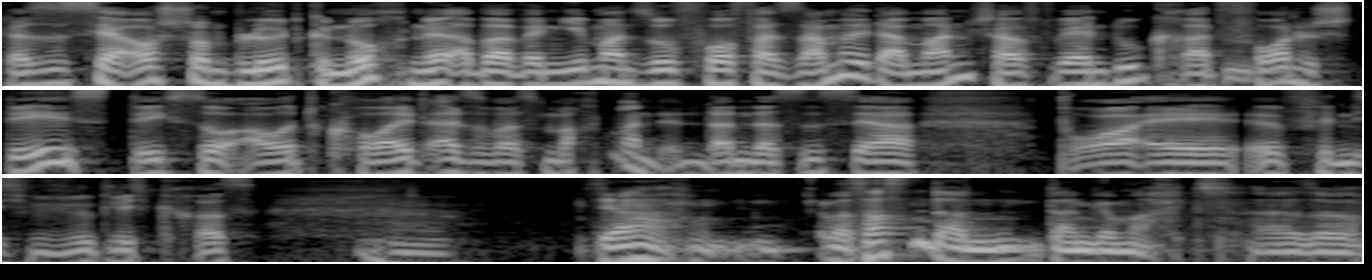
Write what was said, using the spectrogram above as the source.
das ist ja auch schon blöd genug, ne? Aber wenn jemand so vor versammelter Mannschaft, während du gerade vorne stehst, dich so outcallt, also was macht man denn dann? Das ist ja, boah, ey, finde ich wirklich krass. Ja, was hast du denn dann, dann gemacht? Also.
